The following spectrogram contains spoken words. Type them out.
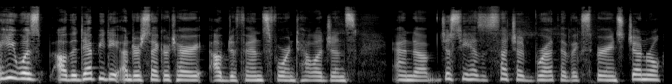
he was uh, the Deputy Undersecretary of Defense for Intelligence, and uh, just he has such a breadth of experience. General,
